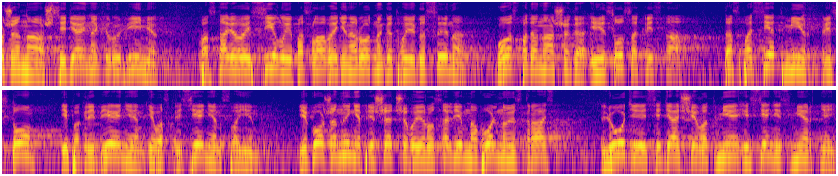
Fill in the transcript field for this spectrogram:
Боже наш, сидяй на херувимях, восставивай силу и по славе единородного Твоего Сына, Господа нашего Иисуса Христа, да спасет мир Христом и погребением и воскресением Своим. Его же ныне пришедшего в Иерусалим на вольную страсть, люди, сидящие во тьме и сени смертней,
